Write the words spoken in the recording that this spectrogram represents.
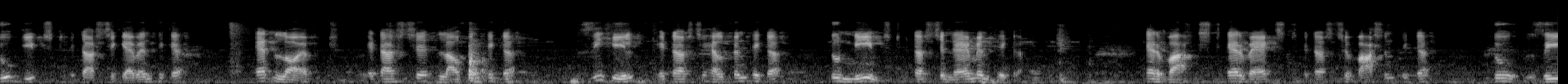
ডু গিফট এটা আসছে গ্যাবেন থেকে। এট লয়েফট এটা আসছে লাউফেন থেকে। জি হিল এটা আসছে হেলফেন থেকে। ডু নিমস্ট এটা আসছে ন্যামেন থেকে। এর ওয়াক্সড এর ওয়াক্সড এটা আসছে বাসেন থেকে ডু জি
